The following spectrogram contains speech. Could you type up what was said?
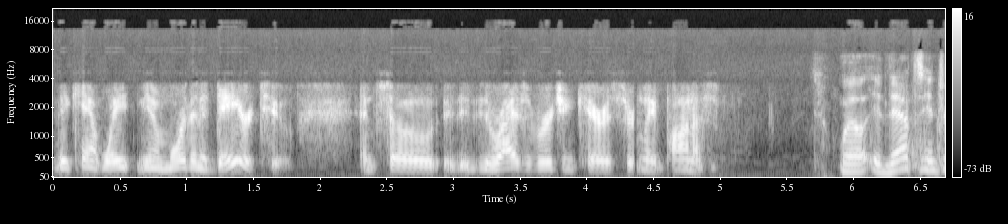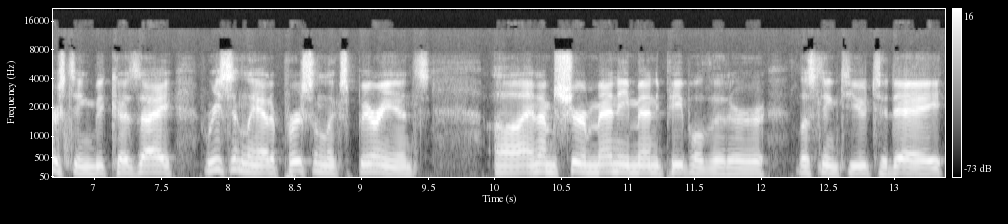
they can't wait you know more than a day or two. And so the rise of urgent care is certainly upon us. Well, that's interesting because I recently had a personal experience uh, and I'm sure many, many people that are listening to you today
